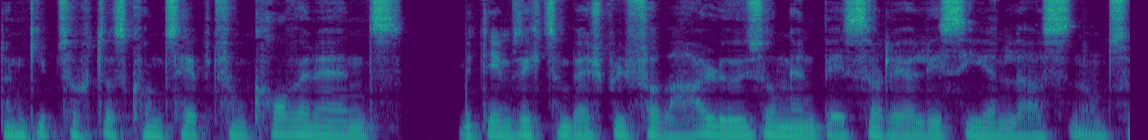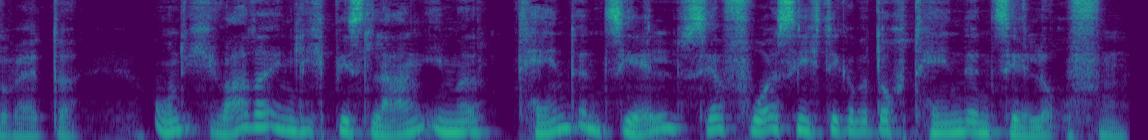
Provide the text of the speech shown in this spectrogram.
Dann gibt es auch das Konzept von Covenants mit dem sich zum Beispiel Verwahrlösungen besser realisieren lassen und so weiter. Und ich war da eigentlich bislang immer tendenziell sehr vorsichtig, aber doch tendenziell offen.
